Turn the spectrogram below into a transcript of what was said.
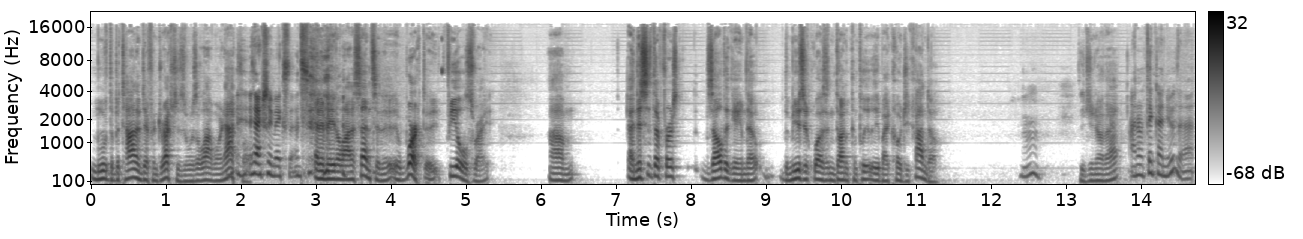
move the baton in different directions, it was a lot more natural It actually makes sense. and it made a lot of sense and it, it worked. It feels right. Um, and this is the first Zelda game that the music wasn't done completely by Koji Kondo. Hmm. Did you know that? I don't think I knew that.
